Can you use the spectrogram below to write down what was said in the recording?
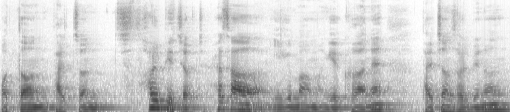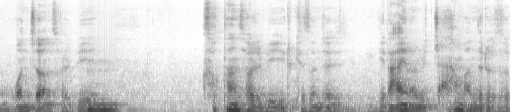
어떤 발전 설비죠. 회사 이만한 게 그 안에 발전 설비는 원전 설비, 음. 석탄 설비 이렇게 해서 이제 이 라인업이 쫙 만들어서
